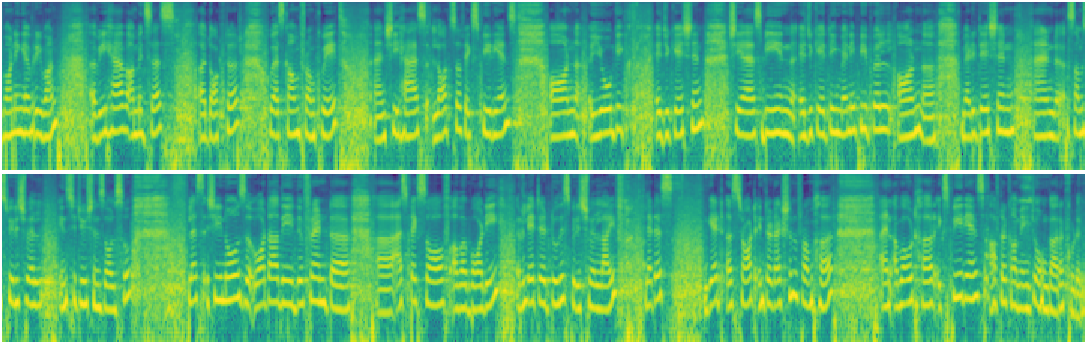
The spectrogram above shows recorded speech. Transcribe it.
good morning, everyone. Uh, we have amidst us a doctor who has come from Kuwait, and she has lots of experience on yogic education. She has been educating many people on uh, meditation and some spiritual institutions also. Plus, she knows what are the different uh, uh, aspects of our body related to the spiritual life. Let us get a short introduction from her and about her experience after coming to Ongara Kudil.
